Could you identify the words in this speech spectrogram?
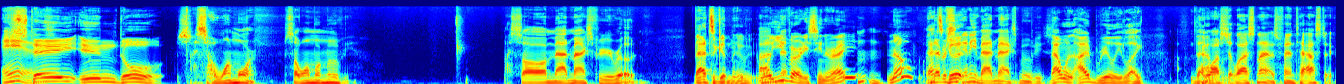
And Stay indoors. I saw one more. saw one more movie. I saw Mad Max Fury Road. That's a good movie. Well, I've you've ne- already seen it, right? No, I've never good. seen any Mad Max movies. That one I really like. That I watched one. it last night. It was fantastic.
